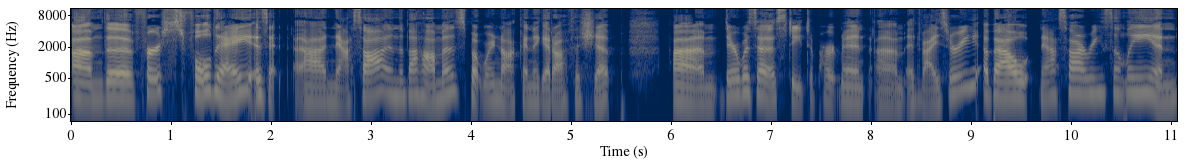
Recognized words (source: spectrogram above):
Um, the first full day is at uh, Nassau in the Bahamas, but we're not going to get off the ship. Um, there was a State Department um, advisory about Nassau recently, and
